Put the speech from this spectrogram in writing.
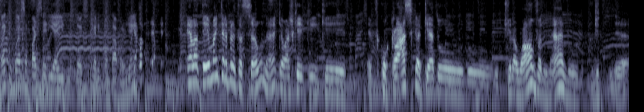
Como é que foi essa parceria aí dos dois? Vocês querem contar pra gente? Ela, ela tem uma interpretação, né? Que eu acho que, que, que ficou clássica, que é do, do, do Tira o Álvaro, né? Do, de, é,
